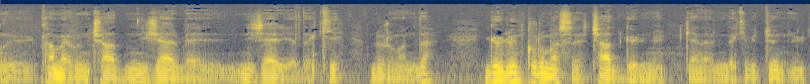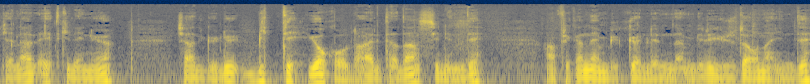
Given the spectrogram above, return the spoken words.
e, Kamerun, Çad, Nijer ve Nijerya'daki durumunda gölün kuruması, Çad Gölü'nün kenarındaki bütün ülkeler etkileniyor. Çad Gölü bitti, yok oldu, haritadan silindi. Afrika'nın en büyük göllerinden biri yüzde ona indi.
